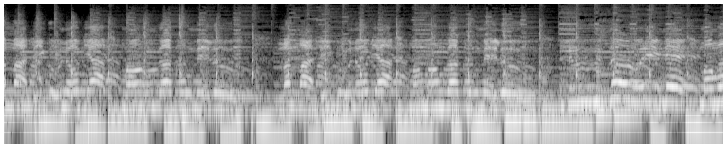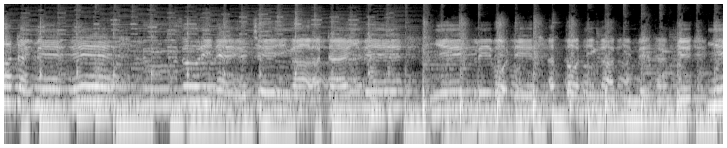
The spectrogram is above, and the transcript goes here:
မမလီကူနောပြမောင်ကကူမေလို့မမလီကူနောပြမောင်မောင်ကကူမေလို့လူစိုးရီနဲ့မောင်ကတိုင်မေလူစိုးရီနဲ့ချိန်ကတိုင်မေမြေကလေးပေါ်တင်အတော့နှင်းကပြည့်မဲ့ဟန်ပြေမြေ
